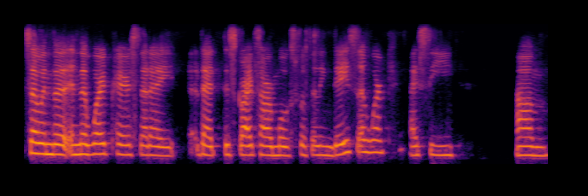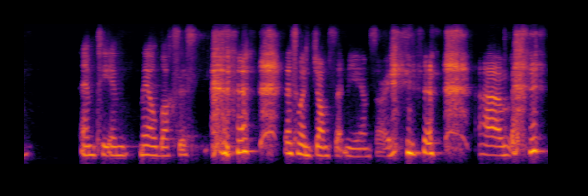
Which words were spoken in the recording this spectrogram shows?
So in the in the word pairs that I that describes our most fulfilling days at work, I see um, empty mailboxes. That's one jumps at me. I'm sorry. um,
